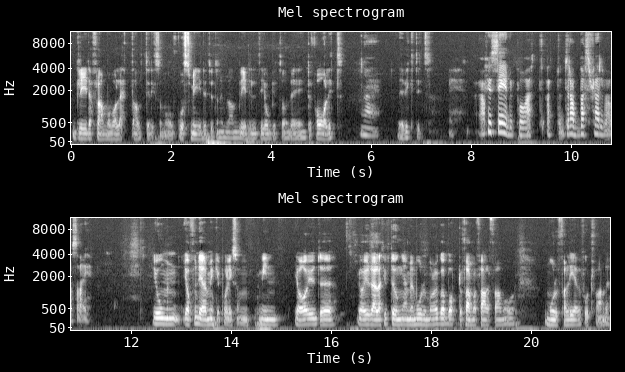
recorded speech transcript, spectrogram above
glida fram och vara lätt alltid liksom och gå smidigt utan ibland blir det lite jobbigt och det är inte farligt. Nej. Det är viktigt. Ja, hur ser du på att, att drabbas själv av sorg? Jo men jag funderar mycket på liksom min Jag är ju inte Jag är ju relativt ung än men mormor har gått bort och farmor och farfar och morfar lever fortfarande.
